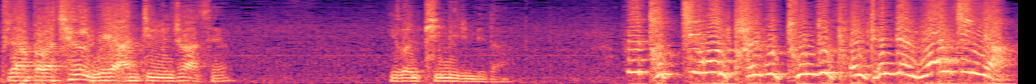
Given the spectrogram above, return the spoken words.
부자아빠가 책을 왜 안 찍는 줄 아세요? 이건 비밀입니다. 왜 더 찍으면 팔고 돈도 벌 텐데 왜 안 찍냐?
